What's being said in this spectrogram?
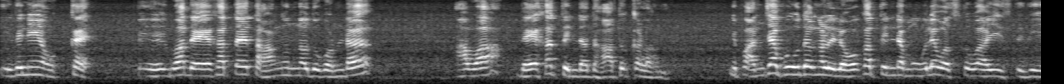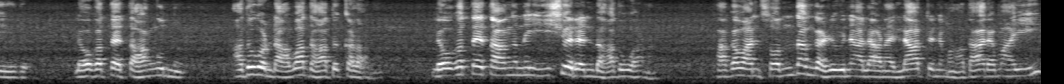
ഇതിനെയൊക്കെ ഇവ ദേഹത്തെ താങ്ങുന്നതുകൊണ്ട് അവ ദേഹത്തിന്റെ ധാതുക്കളാണ്. ഈ പഞ്ചഭൂതങ്ങൾ ലോകത്തിന്റെ മൂലവസ്തുവായി സ്ഥിതി ചെയ്തു. ലോകത്തെ താങ്ങുന്നു. അതുകൊണ്ട് അവ ധാതുക്കളാണ്. ലോകത്തെ താങ്ങുന്ന ഈശ്വരൻ ധാതുവാണ്. ഭഗവാൻ സ്വന്തം കഴിവിനാലാണ് എല്ലാറ്റിനും ആധാരമായി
